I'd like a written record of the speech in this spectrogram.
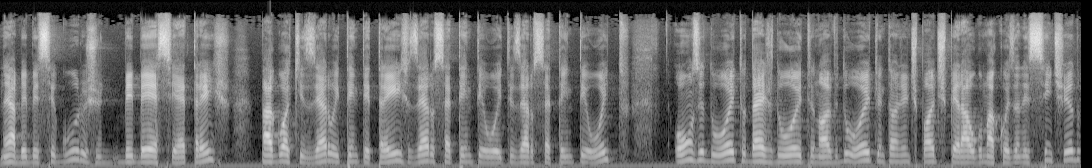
né, a BB Seguros, BBSE 3, pagou aqui 0,83, 0,78 e 0,78, 11 do 8, 10 do 8 e 9 do 8, então a gente pode esperar alguma coisa nesse sentido,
